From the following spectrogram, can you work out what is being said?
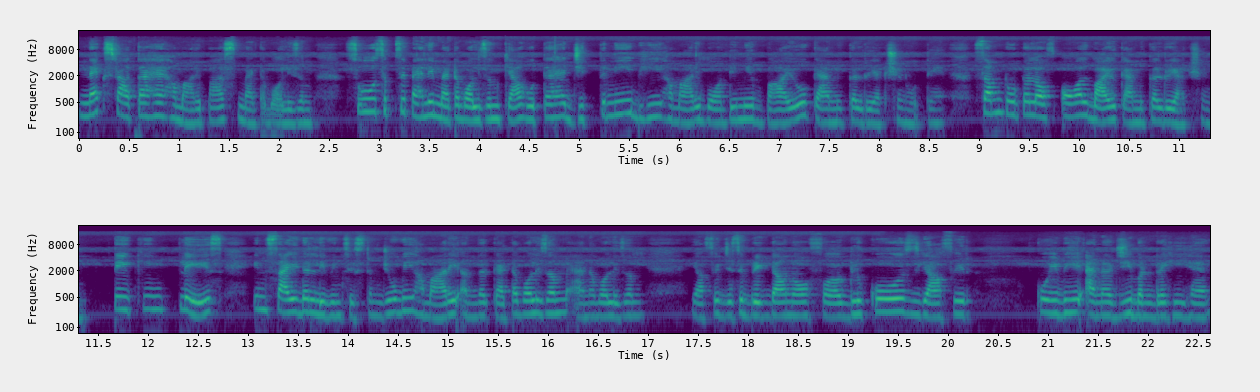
नेक्स्ट आता है हमारे पास मेटाबॉलिज्म सो so, सबसे पहले मेटाबॉलिज्म क्या होता है? जितनी भी हमारी बॉडी में बायोकेमिकल रिएक्शन होते हैं. Sum total of all biochemical reaction taking place inside a living system जो भी हमारे अंदर कैटाबॉलिज्म एनाबॉलिज्म या फिर जैसे ब्रेक डाउन ऑफ़ ग्लूकोज या फिर कोई भी एनर्जी बन रही है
